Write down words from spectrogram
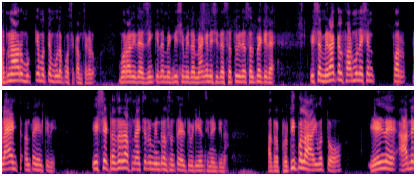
ಹದಿನಾರು ಮುಖ್ಯ ಮತ್ತು ಮೂಲ ಪೋಷಕಾಂಶಗಳು. ಬೋರಾನ್ ಇದೆ, ಜಿಂಕ್ ಇದೆ ಮೆಗ್ನೀಷಿಯಮ್ ಇದೆ, ಮ್ಯಾಂಗನೀಸ್ ಇದೆ ಸತು ಇದೆ, ಸಲ್ಫೇಟ್ ಇದೆ. It's a miracle formulation for plant ಅಂತ ಹೇಳ್ತೀವಿ. It's a treasure of natural minerals ಅಂತ ಹೇಳ್ತೀವಿ ಡಿ ಎನ್ ಸಿ ನೈಂಟಿನ ಅದರ ಪ್ರತಿಫಲ ಇವತ್ತು ಏಳನೇ, ಆರನೇ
